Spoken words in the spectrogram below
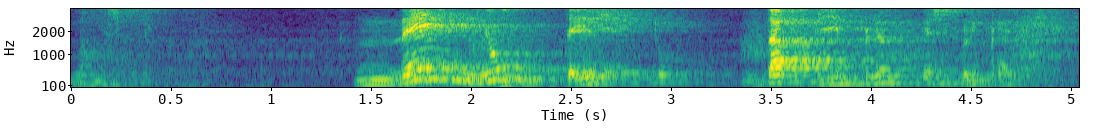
Não explica. Nenhum texto da Bíblia explica isso.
